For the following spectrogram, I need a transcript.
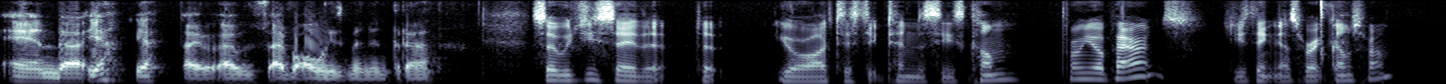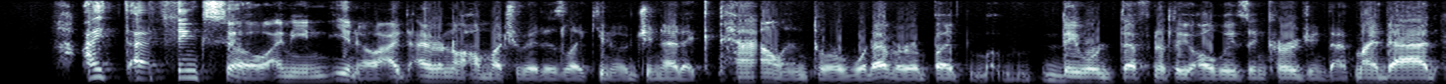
and uh, yeah, yeah, I, I, was I've always been into that. So would you say that, that your artistic tendencies come from your parents? Do you think that's where it comes from? I, I think so. I mean, you know, I, I don't know how much of it is like, you know, genetic talent or whatever, but they were definitely always encouraging that. My dad,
